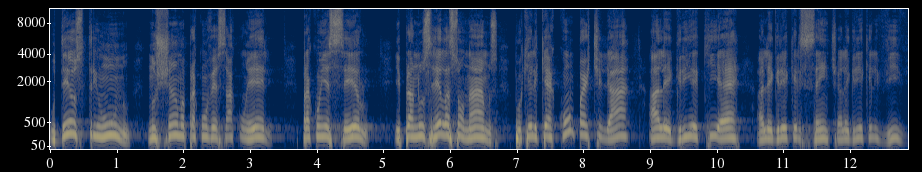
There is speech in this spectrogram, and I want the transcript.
o Deus triuno nos chama para conversar com Ele, para conhecê-lo e para nos relacionarmos, porque Ele quer compartilhar a alegria que é, a alegria que Ele sente, a alegria que Ele vive.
